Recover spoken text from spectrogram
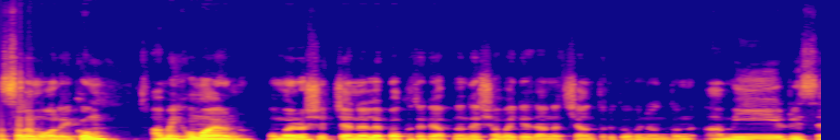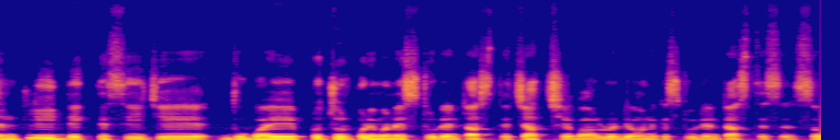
আসসালামু আলাইকুম। আমি হুমায়ুন। হুমায়ুন রশিদ চ্যানেলের পক্ষ থেকে আপনাদের সবাইকে জানাচ্ছি আন্তরিক অভিনন্দন। আমি রিসেন্টলি দেখতেছি যে দুবাইয়ে প্রচুর পরিমাণে স্টুডেন্ট আসতে চাচ্ছে বা অলরেডি অনেক স্টুডেন্ট আসতেছে। সো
